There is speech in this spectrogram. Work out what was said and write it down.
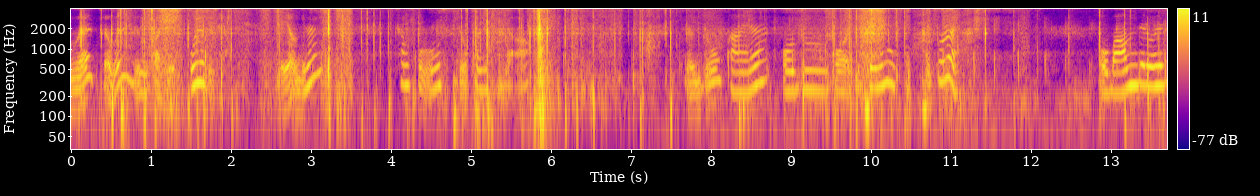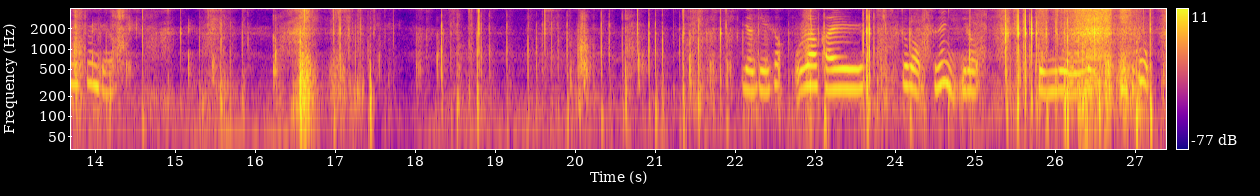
그 후에 벽을 여기까지 올려주세요. 네, 여기는 창고로 쓰도록 하겠습니다. 여기도 밤에는 같기 때문에 햇불을 어, 마음대로 해주시면 돼요. 여기에서 올라갈 수가 없으면 이렇게 위로 올려주시고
